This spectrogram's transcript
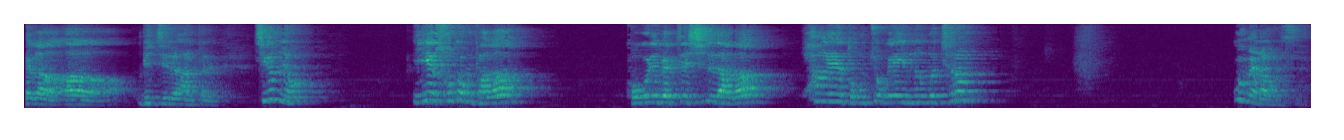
제가 아, 믿지를 않다. 지금요 이게 소동파가 고구리 백제 신라가 황해 동쪽에 있는 것처럼 꾸며나고 있어요.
